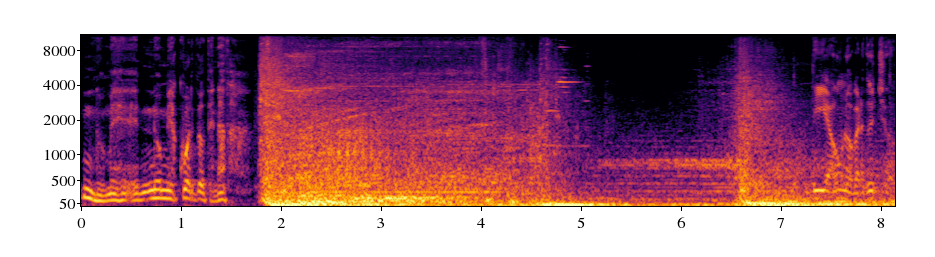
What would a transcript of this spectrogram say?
No me, no me acuerdo de nada. Día uno, verducho.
